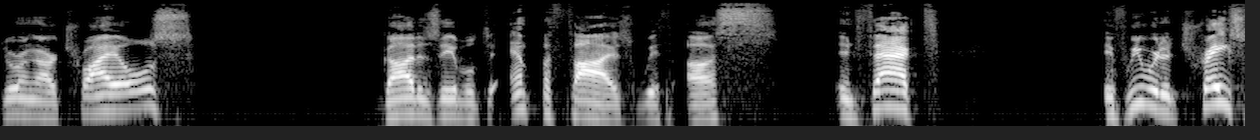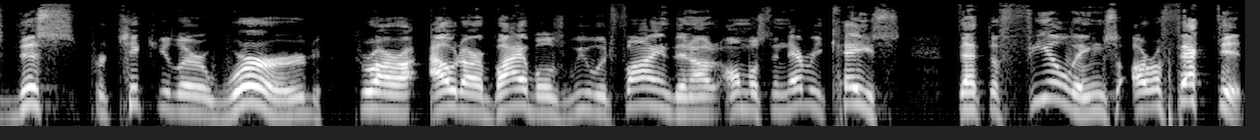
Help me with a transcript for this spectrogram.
during our trials, God is able to empathize with us. In fact, if we were to trace this particular word throughout our, our Bibles, we would find that almost in every case that the feelings are affected.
